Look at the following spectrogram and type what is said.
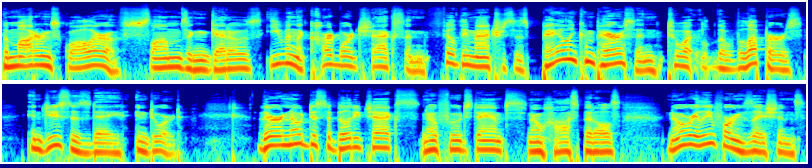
The modern squalor of slums and ghettos, even the cardboard shacks and filthy mattresses, pale in comparison to what the lepers in Jesus' day endured. There are no disability checks, no food stamps, no hospitals, no relief organizations.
